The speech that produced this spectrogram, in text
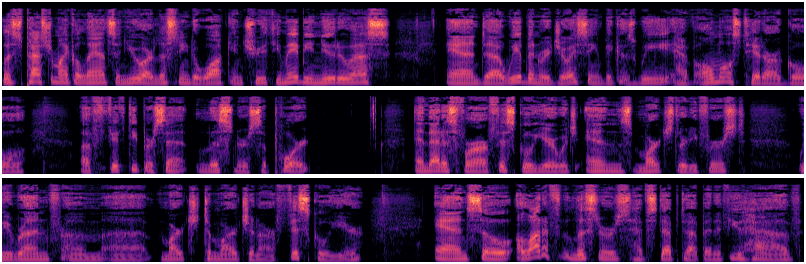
Well, this is Pastor Michael Lance and you are listening to Walk in Truth. You may be new to us and uh, we have been rejoicing because we have almost hit our goal of 50% listener support and that is for our fiscal year, which ends March 31st. We run from uh, March to March in our fiscal year. And so a lot of listeners have stepped up. And if you have,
